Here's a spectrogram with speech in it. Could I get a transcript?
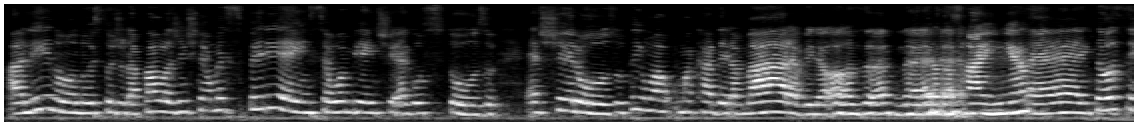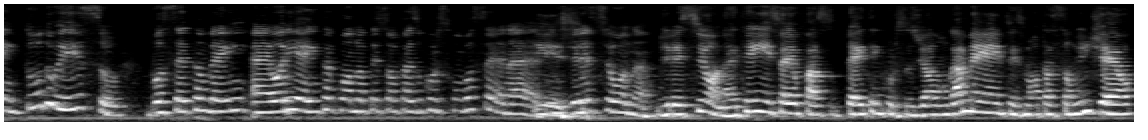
Ali no, no estúdio da Paula, a gente tem uma experiência, o ambiente é gostoso, é cheiroso, tem uma, uma cadeira maravilhosa, né? Era das rainhas. É, então assim, tudo isso você também é, orienta quando a pessoa faz o curso com você, né? E Isso. direciona. direciona. Aí tem isso, aí eu faço, tem, tem cursos de alongamento, esmaltação em gel,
